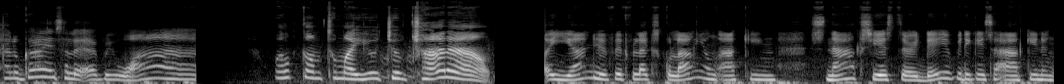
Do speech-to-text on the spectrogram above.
Hello guys, hello everyone. Welcome to my YouTube channel. Ayan, i-flex ko lang yung aking snacks yesterday. Binigay sa akin ng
